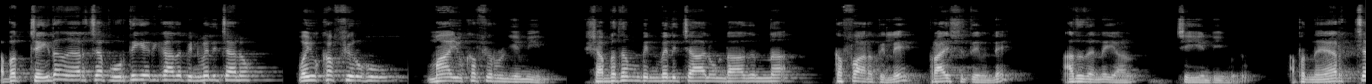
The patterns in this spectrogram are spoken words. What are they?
അപ്പൊ ചെയ്ത നേർച്ച പൂർത്തീകരിക്കാതെ പിൻവലിച്ചാലോ? വയുഖഫിറുഹു മാ യുഖഫിറുൽ യമീൻ. ശബദം പിൻവലിച്ചാൽ ഉണ്ടാകുന്ന കഫാറത്തില്ലേ പ്രായശ്ചിത്യമില്ലേ അത് തന്നെ ഇയാൾ ചെയ്യേണ്ടിയും വരും. അപ്പൊ നേർച്ച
